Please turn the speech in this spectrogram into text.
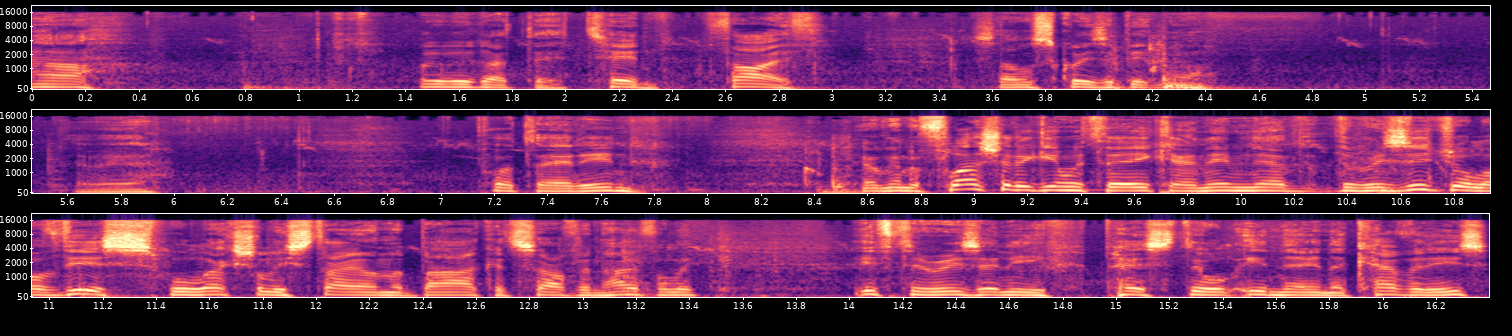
Uh, what have we got there? 10, 5. So we'll squeeze a bit more. There we go. Put that in. I'm going to flush it again with the Eco Neem. Now the residual of this will actually stay on the bark itself and hopefully if there is any pest still in there in the cavities,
